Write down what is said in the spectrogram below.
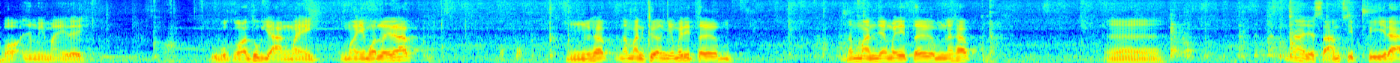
เบาะยังใหม่ๆเลย อุปกรณ์ทุกอย่างใหม่ใหม่หมดเลยนะครับนี่ครับ น้ำมันเครื่องยังไม่ได้เติม น้ำมันยังไม่ได้เติมนะครับเออน่าจะ 30 ปีได้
